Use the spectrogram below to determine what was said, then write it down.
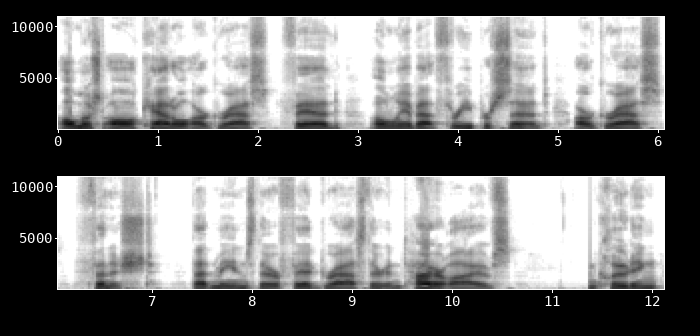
Almost all cattle are grass fed, only about 3% are grass finished. That means they're fed grass their entire lives, including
